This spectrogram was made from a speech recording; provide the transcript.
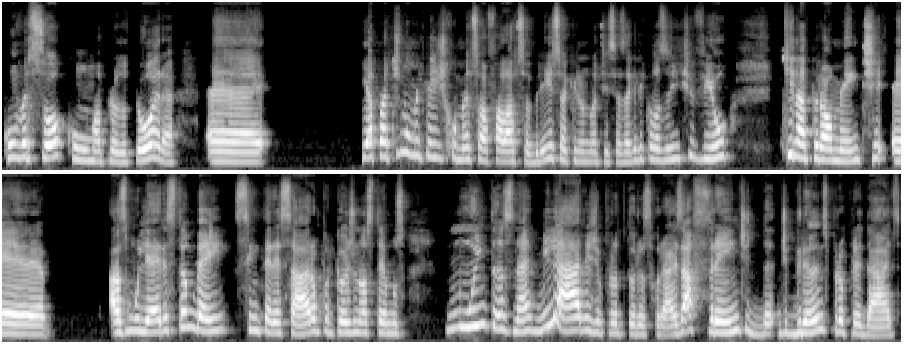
conversou com uma produtora é, e a partir do momento que a gente começou a falar sobre isso aqui no Notícias Agrícolas, a gente viu que naturalmente é, as mulheres também se interessaram, porque hoje nós temos muitas, né, milhares de produtoras rurais à frente de grandes propriedades,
